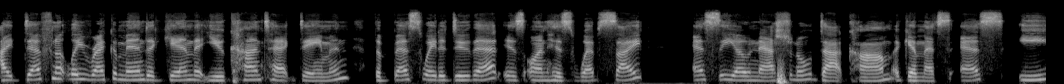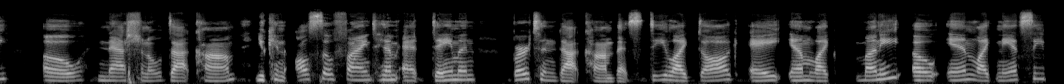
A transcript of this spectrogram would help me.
I definitely recommend again that you contact Damon. The best way to do that is on his website, seonational.com. Again, that's S E O national.com. You can also find him at Damon burton.com. That's D like dog, A M like money, O N like Nancy,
